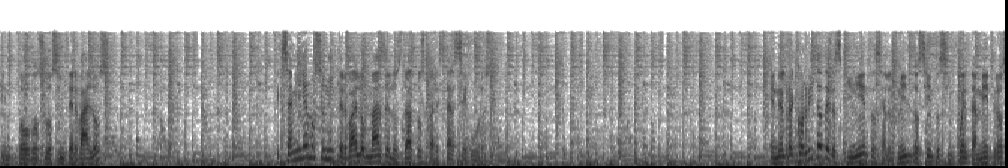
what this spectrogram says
en todos los intervalos? Examinemos un intervalo más de los datos para estar seguros. En el recorrido de los 500 a los 1250 metros,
